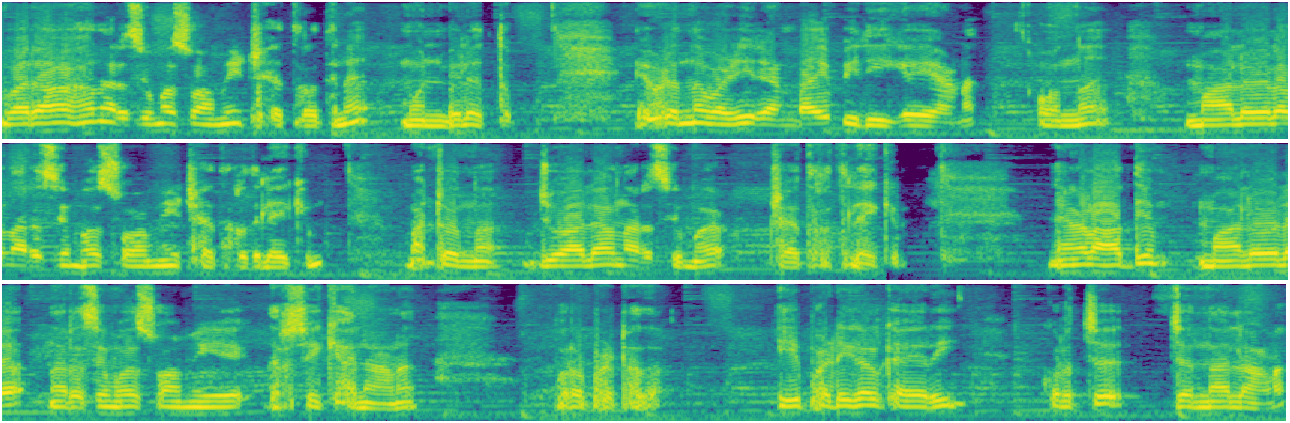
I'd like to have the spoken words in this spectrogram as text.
വരാഹ നരസിംഹസ്വാമി ക്ഷേത്രത്തിന് മുൻപിലെത്തും. ഇവിടുന്ന് വഴി രണ്ടായി പിരിയുകയാണ്. ഒന്ന് മാലോല നരസിംഹസ്വാമി ക്ഷേത്രത്തിലേക്കും മറ്റൊന്ന് ജ്വാല നരസിംഹ ക്ഷേത്രത്തിലേക്കും. ഞങ്ങൾ ആദ്യം മാലോല നരസിംഹസ്വാമിയെ ദർശിക്കാനാണ് പുറപ്പെട്ടത്. ഈ പടികൾ കയറി കുറച്ച് ചെന്നാലാണ്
